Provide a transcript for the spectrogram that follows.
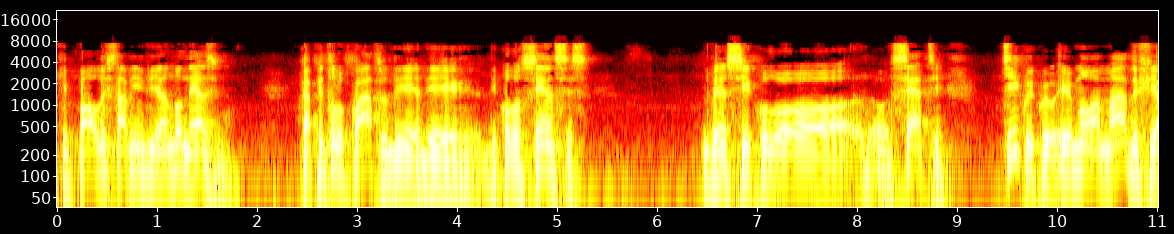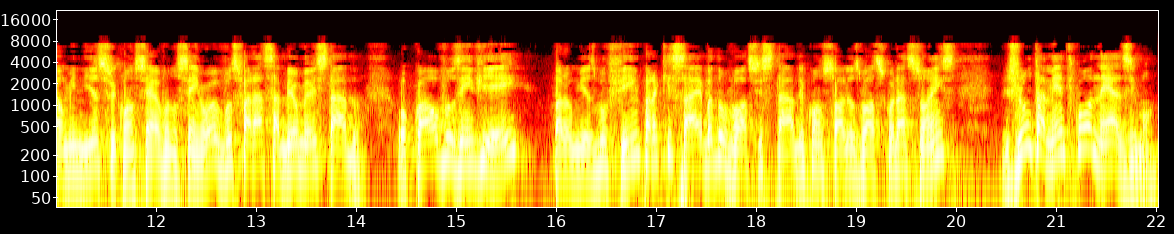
que Paulo estava enviando Onésimo. Capítulo 4 de, de, de Colossenses, versículo 7. Tíquico, irmão amado e fiel ministro e conservo no Senhor, vos fará saber o meu estado, o qual vos enviei para o mesmo fim, para que saiba do vosso estado e console os vossos corações, juntamente com Onésimo,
